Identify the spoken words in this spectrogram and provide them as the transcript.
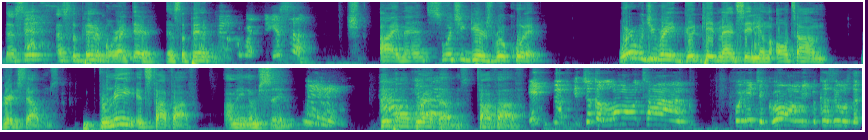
That's, that's it. That's the pinnacle right there. That's the pinnacle. pinnacle right there. Yes, sir. All right, man. Switching gears real quick. Where would you rate Good Kid, Mad City on the all-time greatest albums? For me, it's top five. I mean, I'm just saying. Hmm. Hip hop rap albums, top five. It took, it took a long time for it to grow on me because it was a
